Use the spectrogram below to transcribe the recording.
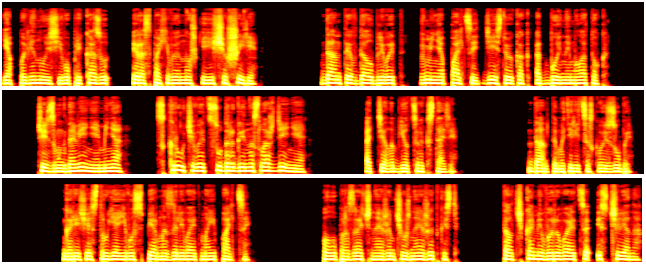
Я повинуюсь его приказу и распахиваю ножки еще шире. Данте вдалбливает в меня пальцы, действуя как отбойный молоток. Через мгновение меня скручивает судорогой наслаждения, а тело бьется в экстазе. Данте матерится сквозь зубы. Горячая струя его спермы заливает мои пальцы. Полупрозрачная жемчужная жидкость толчками вырывается из члена.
